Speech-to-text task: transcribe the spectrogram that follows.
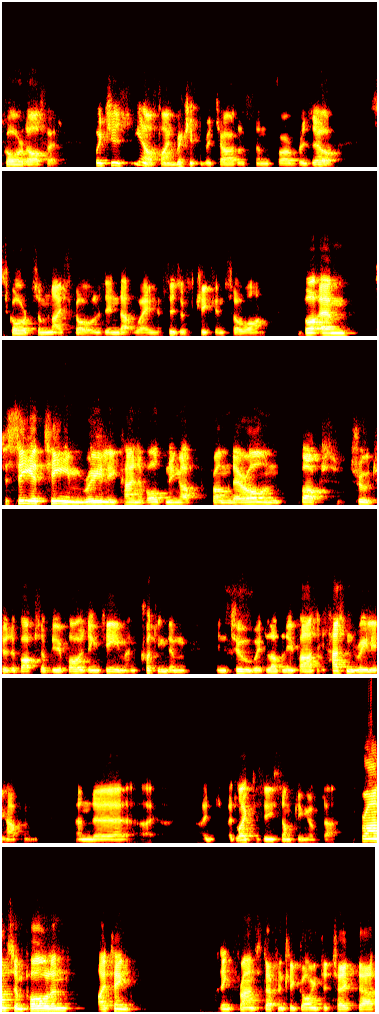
scored off it, which is, you know, fine. Richard Richarlison for Brazil scored some nice goals in that way, a scissors kick and so on. But um, to see a team really kind of opening up from their own box through to the box of the opposing team and cutting them in two with lovely passes. It hasn't really happened. And uh, I, would like to see something of that. France and Poland, I think, I think France definitely going to take that.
